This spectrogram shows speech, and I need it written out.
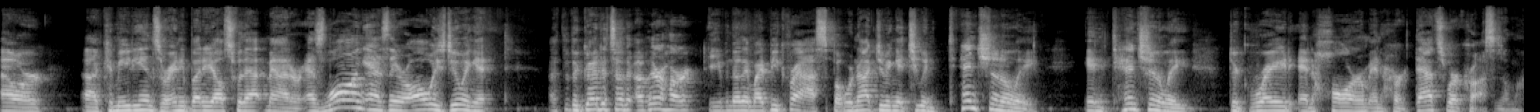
our uh, comedians or anybody else for that matter. As long as they are always doing it uh, through the goodness of, of their heart, even though they might be crass, but we're not doing it to intentionally, intentionally degrade and harm and hurt. That's where it crosses a line.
